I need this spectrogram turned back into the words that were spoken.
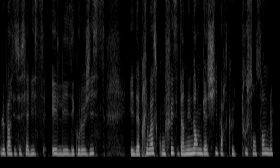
le Parti socialiste et les écologistes. Et d'après moi, ce qu'on fait, c'est un énorme gâchis parce que tous ensemble,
